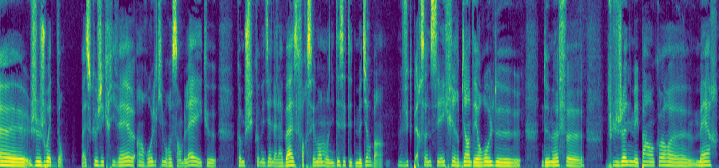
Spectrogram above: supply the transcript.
euh, je jouais dedans parce que j'écrivais un rôle qui me ressemblait et que comme je suis comédienne à la base, forcément, mon idée c'était de me dire, ben, vu que personne sait écrire bien des rôles de, de meufs euh, plus jeunes, mais pas encore euh, mères,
